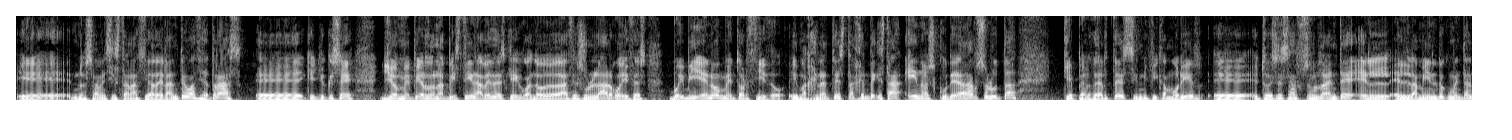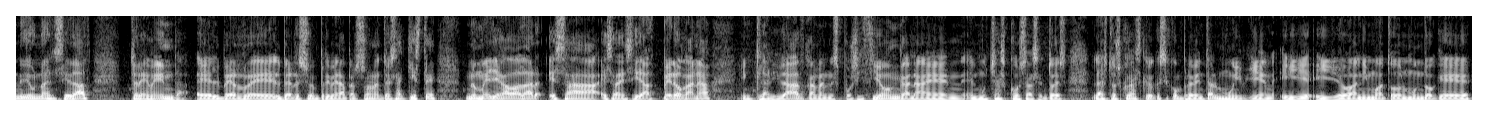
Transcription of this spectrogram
eh, no saben si están hacia adelante o hacia atrás. Eh, que yo qué sé, yo me pierdo una piscina a veces que cuando haces un largo dices, ¿voy bien o me he torcido? Imagínate esta gente que está en oscuridad absoluta, que perderte significa morir. Entonces es absolutamente, el, el- a mí el documental me dio una ansiedad tremenda el ver, el ver eso en primera persona. Entonces aquí este no me ha llegado a dar esa, esa densidad, pero gana en claridad, gana en exposición, gana en, en muchas cosas. Entonces las dos cosas creo que se complementan muy bien y, yo animo a todo el mundo que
